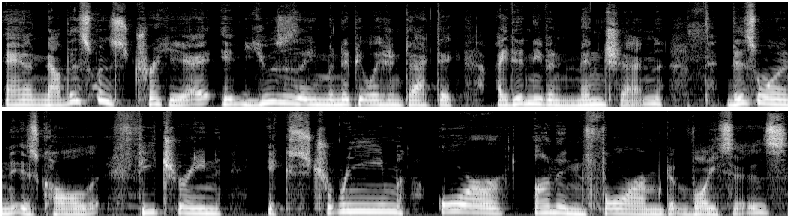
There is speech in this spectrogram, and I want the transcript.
And now this one's tricky. It uses a manipulation tactic I didn't even mention. This one is called featuring extreme or uninformed voices.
